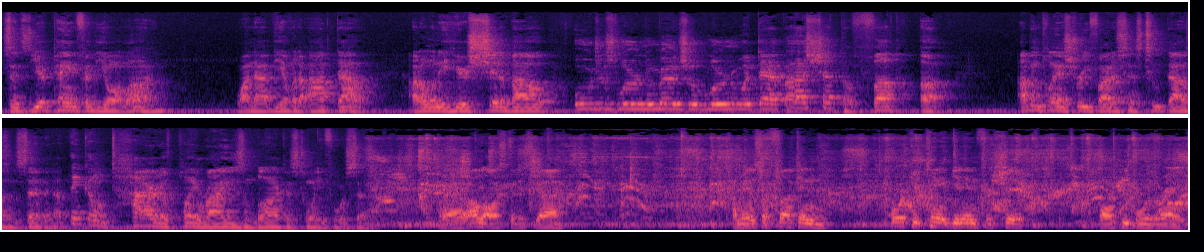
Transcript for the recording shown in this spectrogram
Since you're paying for the online, why not be able to opt out? I don't want to hear shit about, oh, just learn the matchup, learn what that. Ah, shut the fuck up. I've been playing Street Fighter since 2007. I think I'm tired of playing Ryu's and Blankas 24 7. I lost to this guy. I mean, it's a fucking orchid can't get in for shit on people with range.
